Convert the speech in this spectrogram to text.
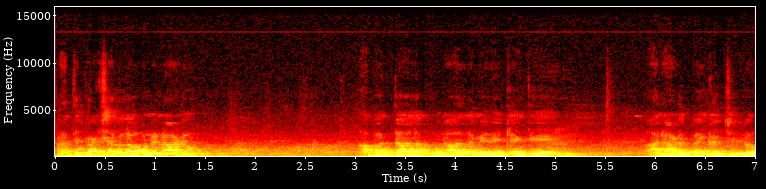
ప్రతిపక్షంలో ఉన్ననాడు అబద్ధాల పునాదుల మీద ఎట్లయితే ఆనాడు పైకొచ్చిండో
